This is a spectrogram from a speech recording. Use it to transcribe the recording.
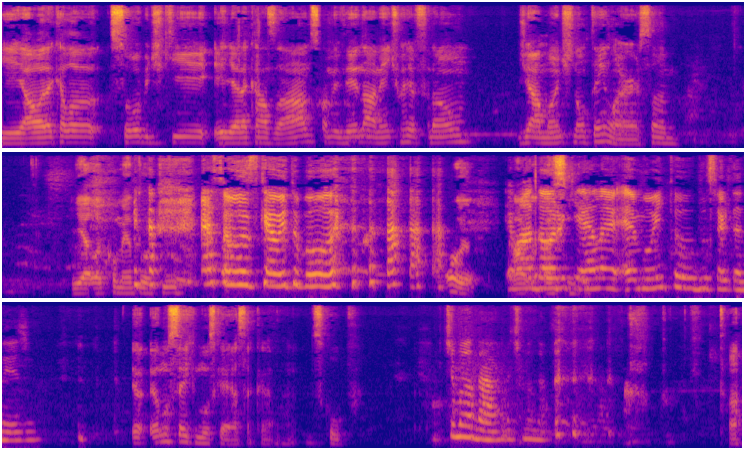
E a hora que ela soube de que ele era casado, só me veio na mente o refrão Diamante não tem lar, sabe? E ela comentou aqui. Essa música é muito boa. Eu ah, adoro assim, que ela é muito do sertanejo. Eu, eu não sei que música é essa, cara. Desculpa. Vou te mandar, vou te mandar. tá.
